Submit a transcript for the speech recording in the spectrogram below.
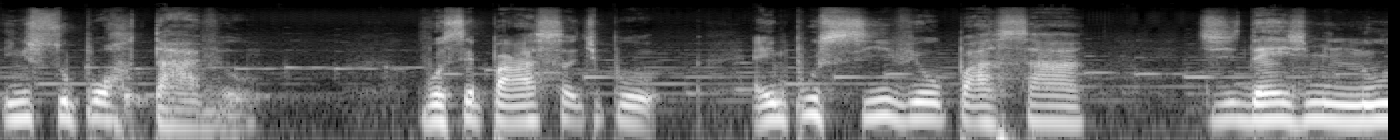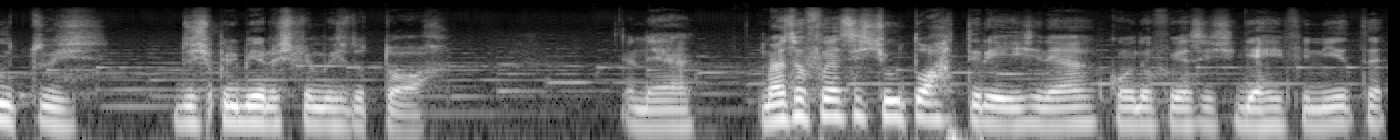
insuportável. Você passa, tipo, é impossível passar de 10 minutos dos primeiros filmes do Thor, né? Mas eu fui assistir o Thor 3, né? Quando eu fui assistir Guerra Infinita.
